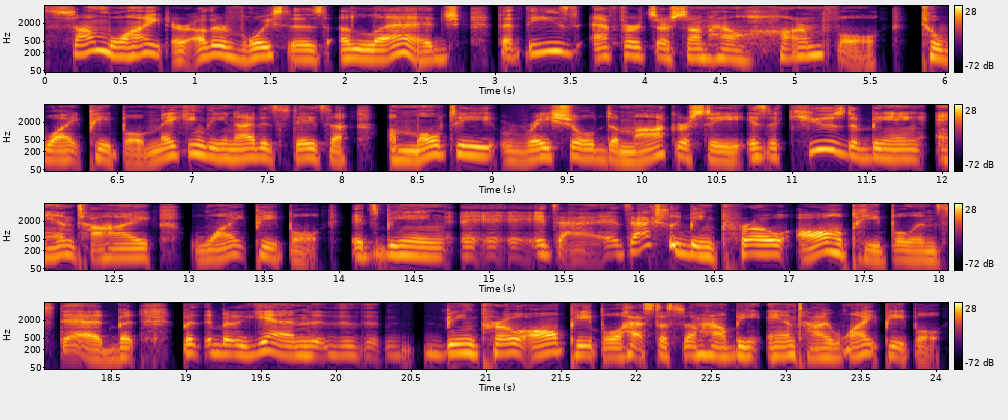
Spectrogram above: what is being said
some white or other voices allege that these efforts are somehow harmful to white people, making the United States a, a multiracial democracy, is accused of being anti-white people. It's being it's it's actually being pro all people instead. But but but again, the, the, being pro all people has to somehow be anti-white people.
